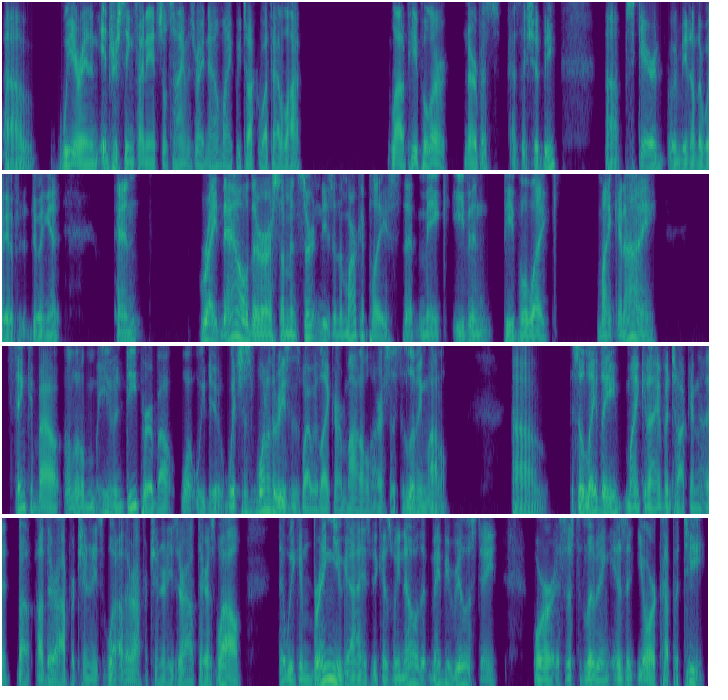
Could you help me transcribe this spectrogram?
Uh, we are in an interesting financial times right now, Mike. We talk about that a lot. A lot of people are nervous, as they should be. Uh, scared would be another way of doing it. And right now, there are some uncertainties in the marketplace that make even people like Mike and I think about a little even deeper about what we do, which is one of the reasons why we like our model, our assisted living model. Um, so lately, Mike and I have been talking uh, about other opportunities, what other opportunities are out there as well that we can bring you guys because we know that maybe real estate or assisted living isn't your cup of tea.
